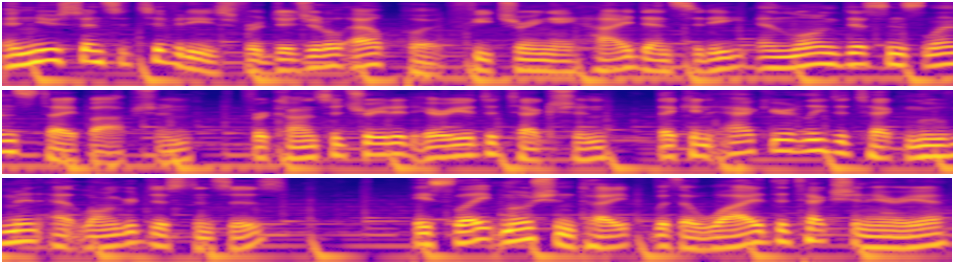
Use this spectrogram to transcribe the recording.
and new sensitivities for digital output featuring a high density and long distance lens type option for concentrated area detection that can accurately detect movement at longer distances a slight motion type with a wide detection area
